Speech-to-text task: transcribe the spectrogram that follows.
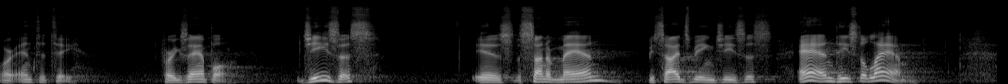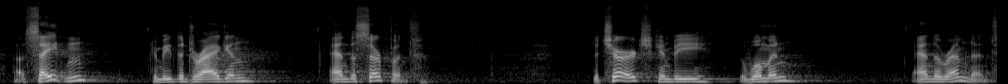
or entity. For example, Jesus is the Son of Man, besides being Jesus, and he's the Lamb. Uh, Satan can be the dragon and the serpent. The church can be the woman and the remnant.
